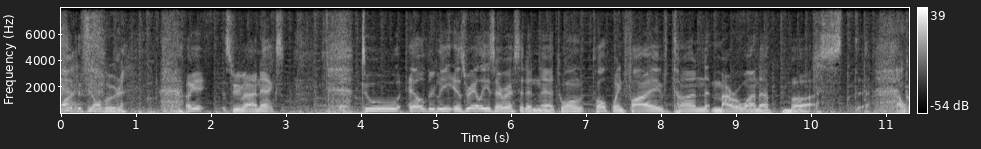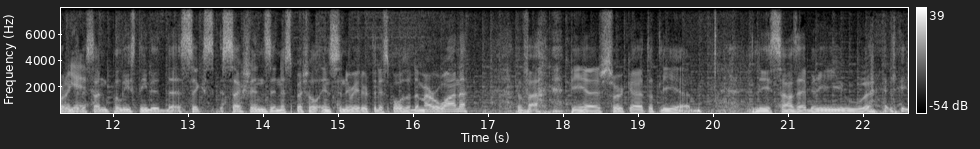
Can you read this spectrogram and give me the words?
Ouais, si on veut, là. OK, suivant next. Two elderly Israelis arrested in a 12 12.5 ton marijuana bust. Oh, According yeah. to the Sun, police needed uh, six sessions in a special incinerator to dispose of the marijuana. Va- Puis euh, je suis sûr que tous les, euh, les sans-abri ou euh, les,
